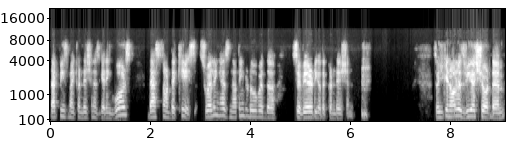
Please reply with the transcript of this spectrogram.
That means my condition is getting worse. That's not the case. Swelling has nothing to do with the severity of the condition. so you can always reassure them.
